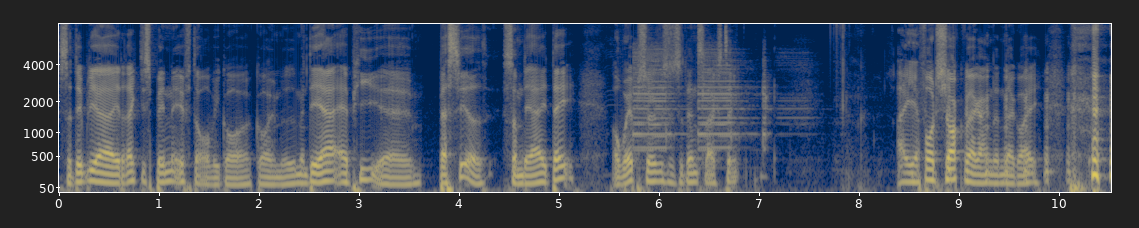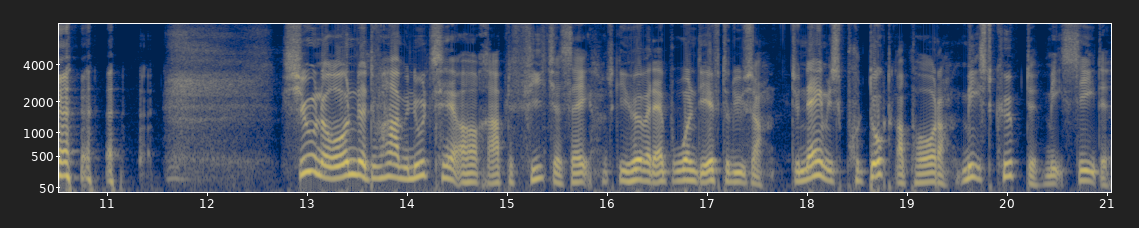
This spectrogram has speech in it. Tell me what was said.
Så det bliver et rigtig spændende efterår, vi går, går i møde. Men det er API-baseret, øh, uh, som det er i dag, og web services og den slags ting. Ej, jeg får et chok hver gang, den der går af. Syvende runde, du har minut til at rappe features af. Nu skal I høre, hvad det er, brugerne de efterlyser. Dynamisk produktrapporter, mest købte, mest sete,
